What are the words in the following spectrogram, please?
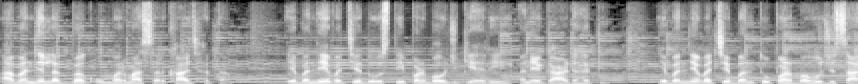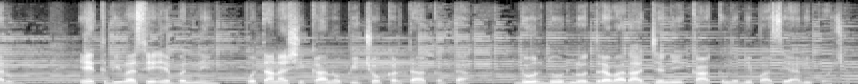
આ બંને લગભગ ઉંમરમાં સરખા જ હતા. એ બંને વચ્ચે દોસ્તી પણ બહુ જ ગહેરી અને ગાઢ હતી. એ બંને વચ્ચે બનતું પણ બહુ જ સારું. એક દિવસે એ બંને પોતાના શિકારનો પીછો કરતા કરતા દૂર દૂર લોદ્રાવા રાજ્યની કાક નદી પાસે આવી પહોંચ્યા.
